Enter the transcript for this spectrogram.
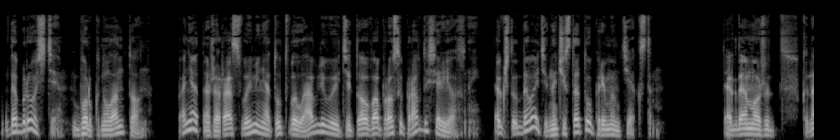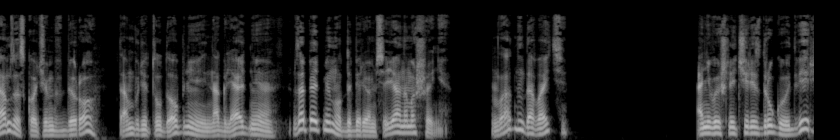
«Да бросьте», — буркнул Антон. «Понятно же, раз вы меня тут вылавливаете, то вопрос и правда серьезный. Так что давайте на чистоту прямым текстом». «Тогда, может, к нам заскочим в бюро? Там будет удобнее и нагляднее. За пять минут доберемся, я на машине». «Ладно, давайте». Они вышли через другую дверь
